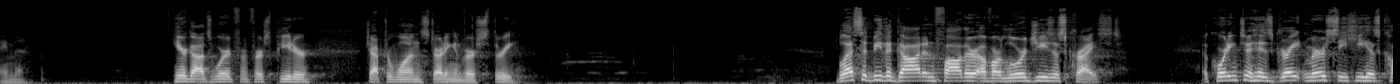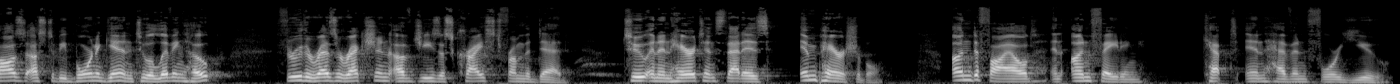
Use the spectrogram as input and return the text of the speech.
Amen. Hear God's word from 1 Peter chapter 1, starting in verse 3. Blessed be the God and Father of our Lord Jesus Christ. According to his great mercy, he has caused us to be born again to a living hope through the resurrection of Jesus Christ from the dead, to an inheritance that is imperishable, undefiled, and unfading, kept in heaven for you,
